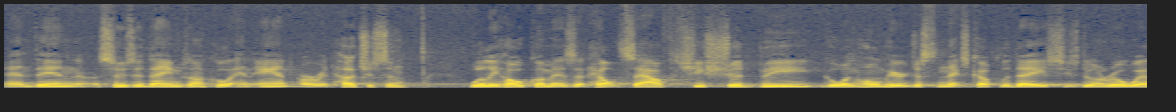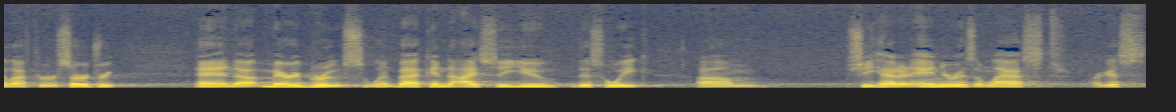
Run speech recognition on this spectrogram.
And then Susan Dame's uncle and aunt are at Hutcheson. Willie Holcomb is at Health South. She should be going home here in just the next couple of days. She's doing real well after her surgery. And uh, Mary Bruce went back into ICU this week. Um, she had an aneurysm last, I guess,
